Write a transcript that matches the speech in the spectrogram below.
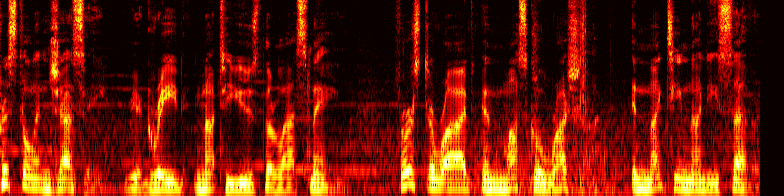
Crystal and Jesse, we agreed not to use their last name, first arrived in Moscow, Russia in 1997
